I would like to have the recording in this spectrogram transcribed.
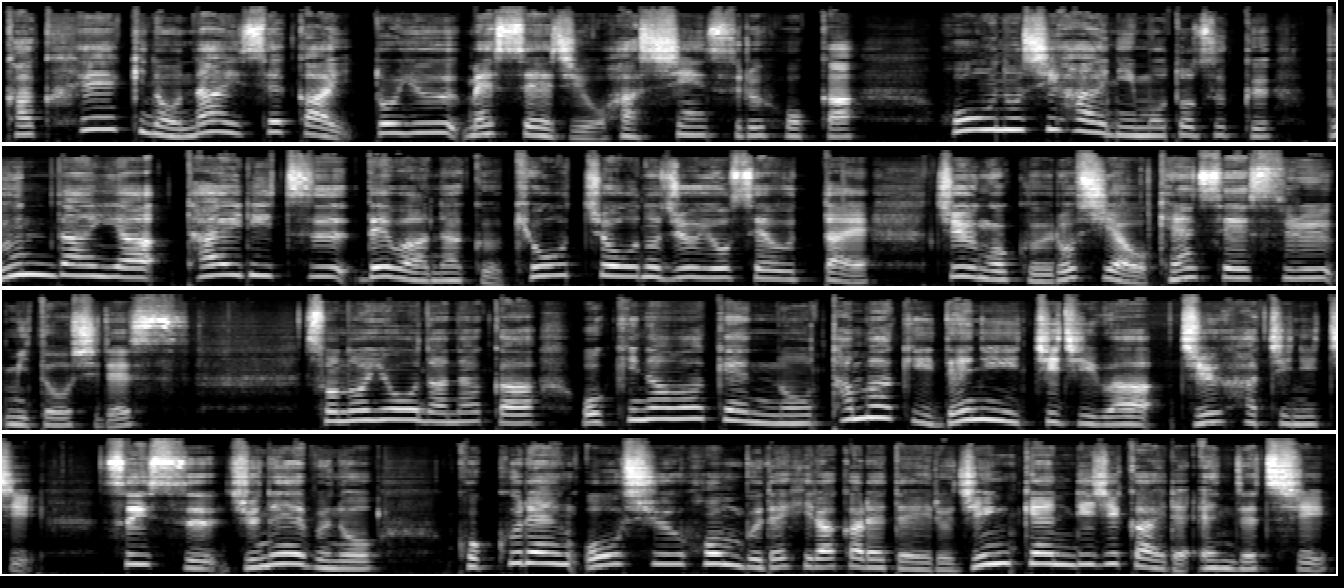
核兵器のない世界というメッセージを発信するほか、法の支配に基づく分断や対立ではなく協調の重要性を訴え、中国、ロシアを牽制する見通しです。そのような中、沖縄県の玉城デニー知事は18日、スイス・ジュネーブの国連欧州本部で開かれている人権理事会で演説し、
